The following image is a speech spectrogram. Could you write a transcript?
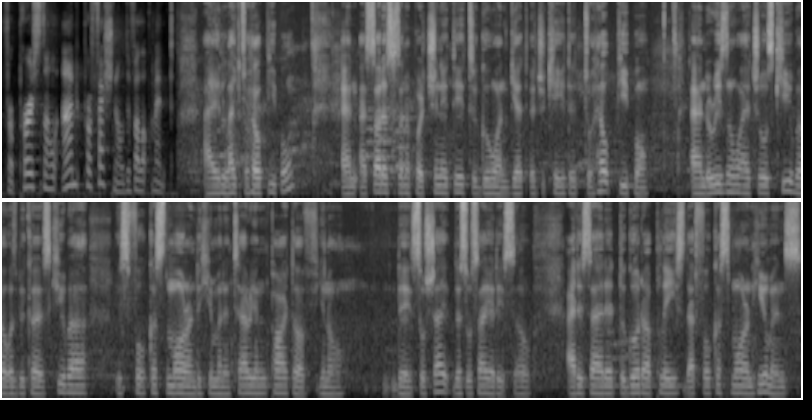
for personal and professional development. I like to help people, and I saw this as an opportunity to go and get educated to help people. And the reason why I chose Cuba was because Cuba is focused more on the humanitarian part of, you know, the society, the society. So I decided to go to a place that focused more on humans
